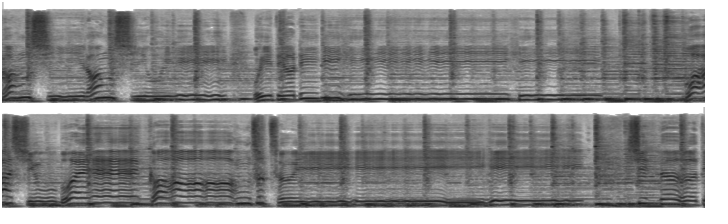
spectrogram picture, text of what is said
拢是拢是为为着你。我想要讲出嘴，失落伫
